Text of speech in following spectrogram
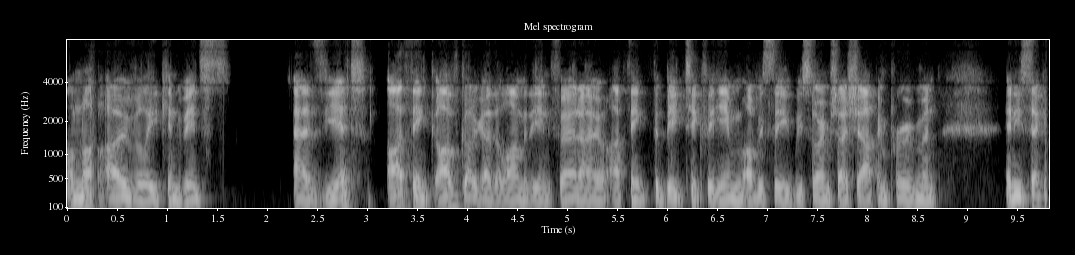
I'm not overly convinced as yet. I think I've got to go the line with the Inferno. I think the big tick for him, obviously, we saw him show sharp improvement in his second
